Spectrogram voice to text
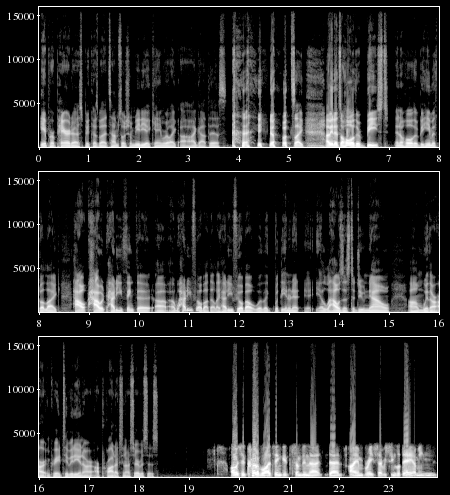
it prepared us because by the time social media came, we are like, oh, I got this. you know, it's like, I mean, it's a whole other beast and a whole other behemoth. But like, how how how do you think the uh, how do you feel about that? Like, how do you feel about what, like what the internet allows us to do now um, with our art and creativity and our, our products and our services? Oh, it's incredible. I think it's something that that I embrace every single day. I mean,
